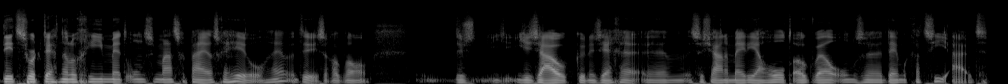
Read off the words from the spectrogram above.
dit soort technologie met onze maatschappij als geheel? Hè? Want is toch ook wel. Dus je zou kunnen zeggen, ehm, sociale media holt ook wel onze democratie uit.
